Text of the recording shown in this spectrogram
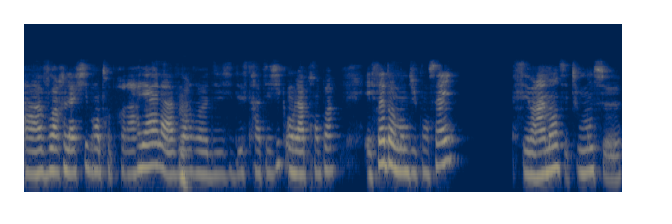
à avoir la fibre entrepreneuriale, à avoir des idées stratégiques. On l'apprend pas. Et ça, dans le monde du conseil, c'est vraiment, c'est tout le monde se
